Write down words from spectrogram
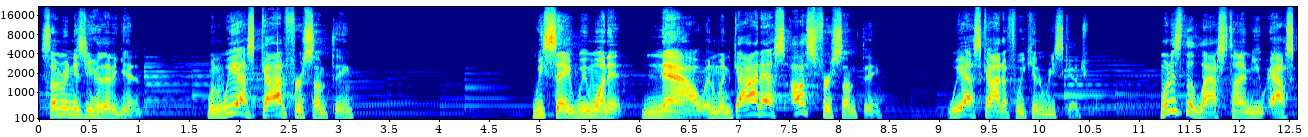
Somebody needs to hear that again. When we ask God for something, we say we want it now. And when God asks us for something, we ask God if we can reschedule. When is the last time you asked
